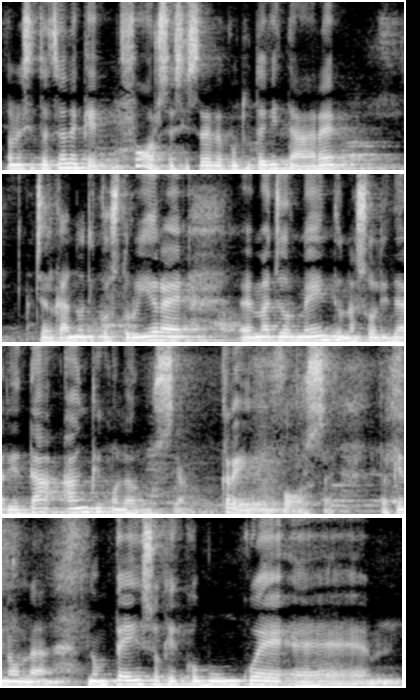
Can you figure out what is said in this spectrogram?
È una situazione che forse si sarebbe potuta evitare cercando di costruire eh, maggiormente una solidarietà anche con la Russia, credo forse, perché non, non penso che comunque eh,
